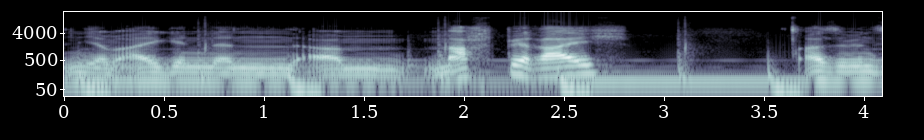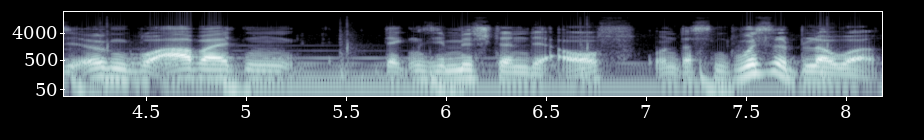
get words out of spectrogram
in ihrem eigenen ähm, Machtbereich. Also wenn sie irgendwo arbeiten, decken sie Missstände auf und das sind Whistleblower.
